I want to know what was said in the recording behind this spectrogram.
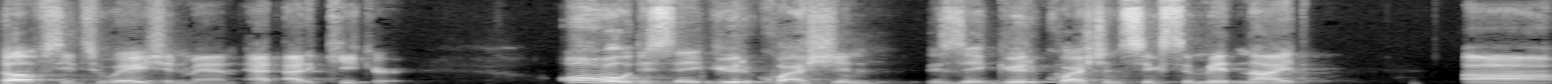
Tough situation, man, at, at kicker. Oh, this is a good question. This is a good question, six to midnight. Uh,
